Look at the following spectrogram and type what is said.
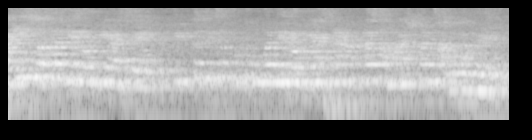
आई स्वतः निरोगी असेल तितकं तिचं कुटुंब निरोगी असेल आपला समाज पण चांगला मिळेल.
